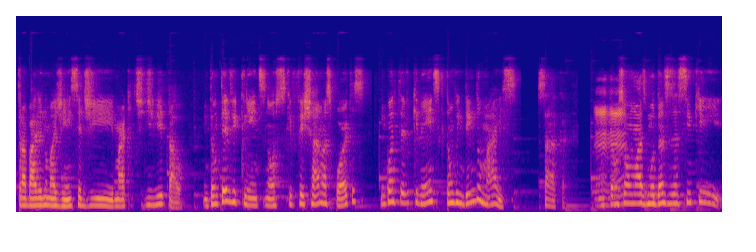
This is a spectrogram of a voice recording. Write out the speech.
trabalho numa agência de marketing digital. Então teve clientes nossos que fecharam as portas, enquanto teve clientes que estão vendendo mais, saca? Uhum. Então são umas mudanças assim que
